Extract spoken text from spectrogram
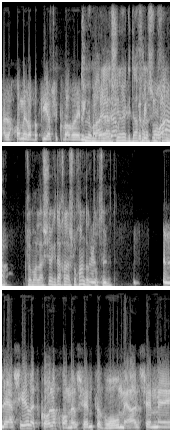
על החומר הבקיע שכבר מתברר גם. כלומר, להשאיר אקדח על השולחן. כלומר, להשאיר אקדח על השולחן, דוקטור צימת. להשאיר את כל החומר שהם צברו מאז שהם אה,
